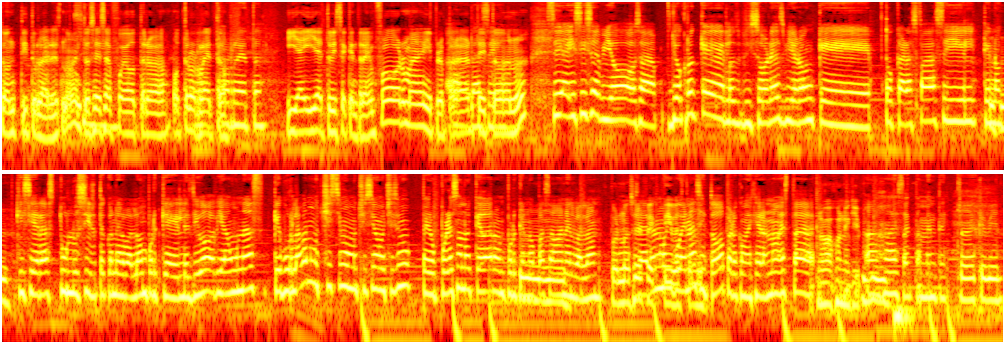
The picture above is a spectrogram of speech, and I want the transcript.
son titulares, ¿no? Entonces ese fue otro, otro reto. Otro reto. Y ahí ya tuviste que entrar en forma y prepararte Ahora y sí. todo, ¿no? Sí, ahí sí se vio, o sea, yo creo que los visores vieron que tocaras fácil, que no quisieras tú lucirte con el balón, porque les digo, había unas que burlaban muchísimo, muchísimo, muchísimo, pero por eso no quedaron, porque no pasaban el balón. Mm, por no ser o sea, eran muy buenas también. y todo, pero como dijeron, no, esta... Trabajo en equipo. Ajá, exactamente. Ah, qué bien.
